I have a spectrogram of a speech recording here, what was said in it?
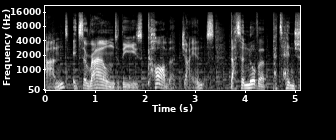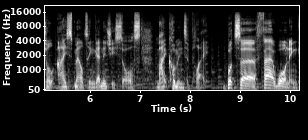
And it's around these Karma giants that another potential ice melting energy source might come into play. But uh, fair warning,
